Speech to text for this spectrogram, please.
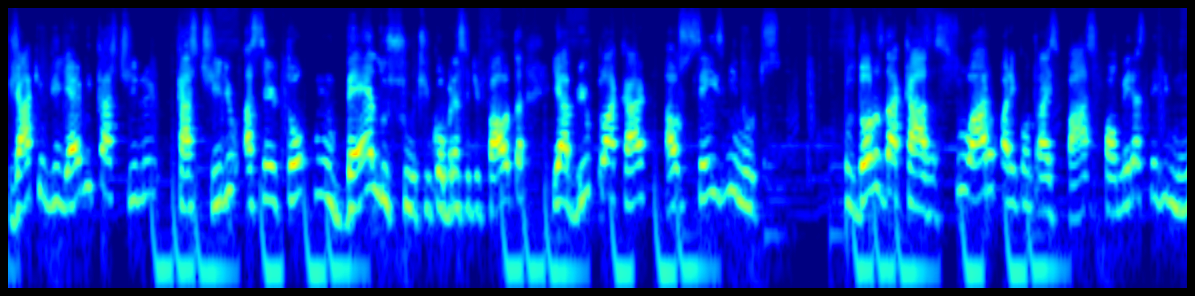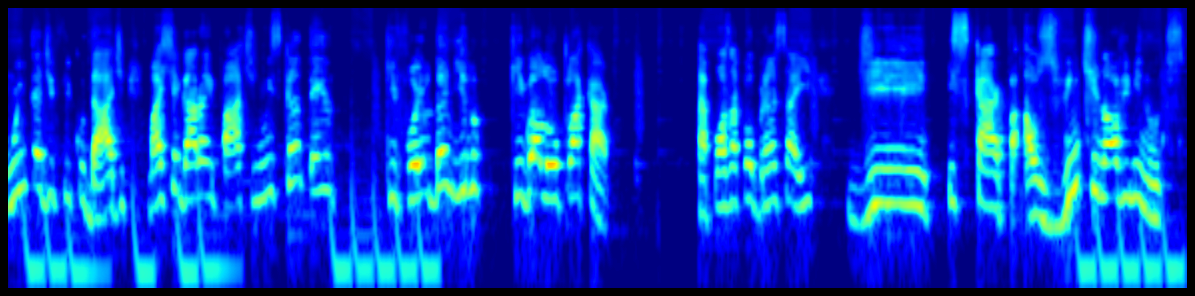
já que o Guilherme Castilho, Castilho acertou um belo chute em cobrança de falta e abriu o placar aos seis minutos. Os donos da casa suaram para encontrar espaço, Palmeiras teve muita dificuldade, mas chegaram ao empate num escanteio que foi o Danilo que igualou o placar. Após a cobrança aí de Scarpa aos 29 minutos.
